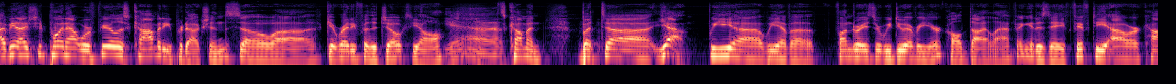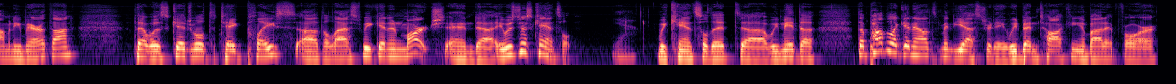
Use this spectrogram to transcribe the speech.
I mean, I should point out we're Fearless Comedy Productions, so uh, get ready for the jokes, y'all. Yeah, it's coming. But uh, yeah, we uh, we have a fundraiser we do every year called Die Laughing. It is a 50-hour comedy marathon that was scheduled to take place uh, the last weekend in March, and uh, it was just canceled. Yeah. We canceled it. Uh, we made the the public announcement yesterday. We'd been talking about it for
